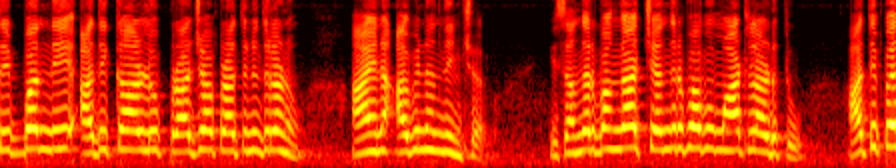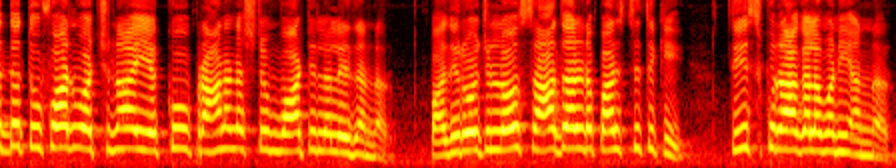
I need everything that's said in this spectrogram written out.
సిబ్బంది అధికారులు ప్రజాప్రతినిధులను ఆయన అభినందించారు. ఈ సందర్భంగా చంద్రబాబు మాట్లాడుతూ అతిపెద్ద తుఫాన్ వచ్చినా ఎక్కువ ప్రాణ నష్టం వాటిల్లలేదన్నారు. పది రోజుల్లో సాధారణ పరిస్థితికి తీసుకురాగలమని అన్నారు.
